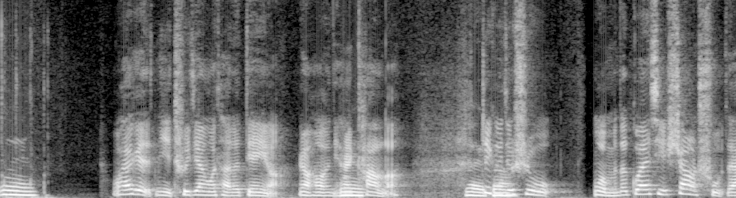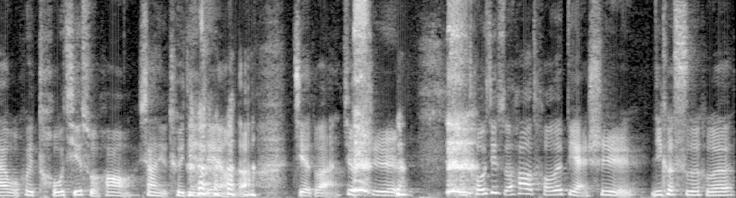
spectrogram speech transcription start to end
嗯。我还给你推荐过他的电影，然后你还看了。这个就是我们的关系尚处在我会投其所好向你推荐电影的 阶段，就是我投其所好投的点是尼克斯和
